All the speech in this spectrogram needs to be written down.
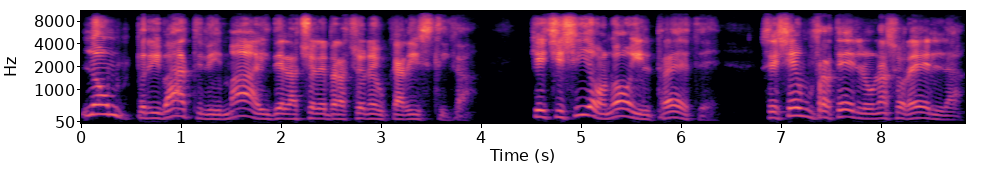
non privatevi mai della celebrazione eucaristica, che ci sia o no il prete, se c'è un fratello, una sorella,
